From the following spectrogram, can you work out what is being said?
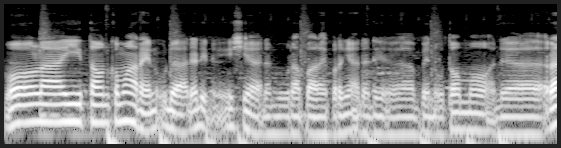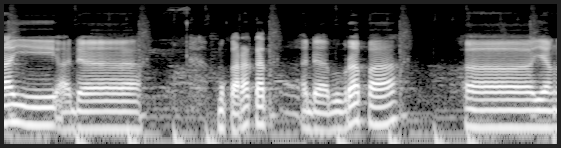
mulai tahun kemarin udah ada di Indonesia dan beberapa rappernya ada di Ben Utomo ada Rai ada Mukarakat ada beberapa uh, yang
